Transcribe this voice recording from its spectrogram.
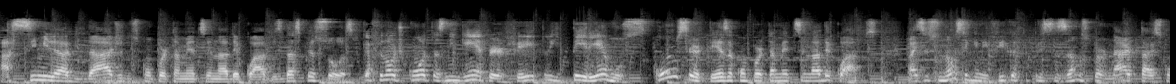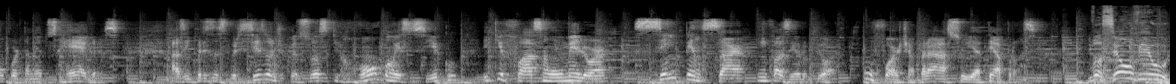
a similaridade dos comportamentos inadequados das pessoas, porque afinal de contas ninguém é perfeito e teremos com certeza comportamentos inadequados, mas isso não significa que precisamos tornar tais comportamentos regras. As empresas precisam de pessoas que rompam esse ciclo e que façam o melhor sem pensar em fazer o pior. Um forte abraço e até a próxima. Você ouviu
